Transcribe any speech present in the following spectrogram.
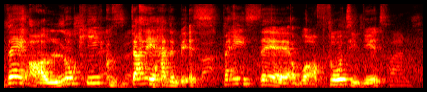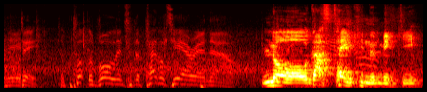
They are lucky because Dali had a bit of space there. Well, I thought he did. Put the ball into the penalty area now. No, that's taking the Mickey.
